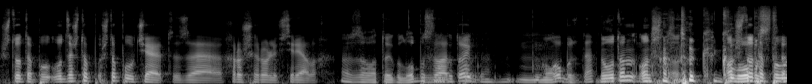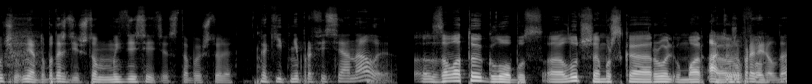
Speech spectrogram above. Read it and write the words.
Что-то вот за что, что получают за хорошие роли в сериалах? Золотой глобус. Золотой М, Глобус, да? Ну вот он, он, что-то получил. Нет, ну подожди, что мы здесь эти с тобой, что ли? Какие-то непрофессионалы? Золотой глобус. Э, Лучшая мужская роль у Марка. А, ты уже проверил, да?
